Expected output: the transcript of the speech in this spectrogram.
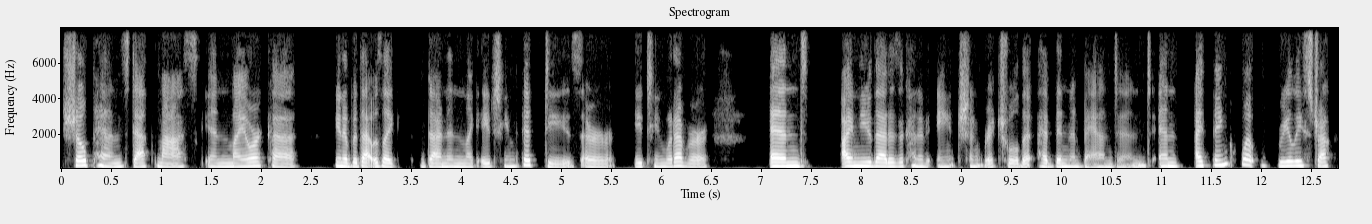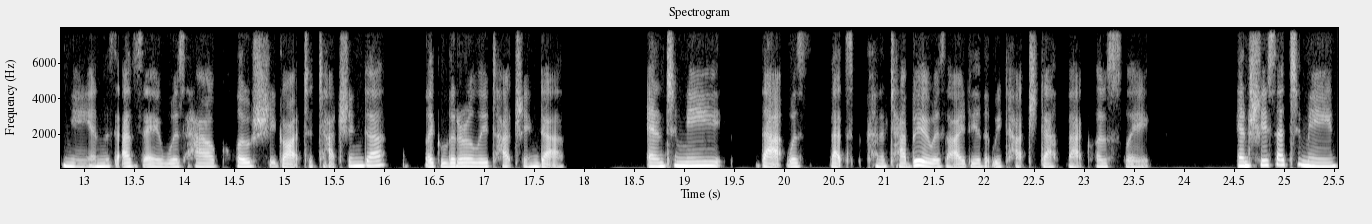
Chopin's Death Mask in Majorca, you know, but that was like done in like 1850s or 18 whatever. And I knew that as a kind of ancient ritual that had been abandoned. And I think what really struck me in this essay was how close she got to touching death, like literally touching death. And to me, that was that's kind of taboo is the idea that we touch death that closely. And she said to me,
